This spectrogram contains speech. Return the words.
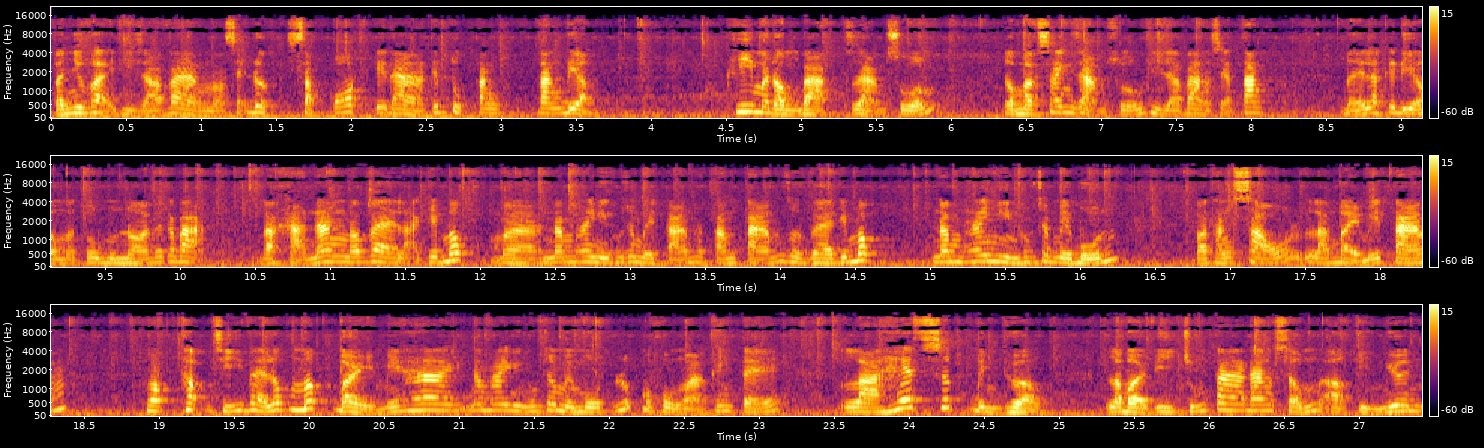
và như vậy thì giá vàng nó sẽ được support cái đà tiếp tục tăng tăng điểm. Khi mà đồng bạc giảm xuống, đồng bạc xanh giảm xuống thì giá vàng sẽ tăng. Đấy là cái điều mà tôi muốn nói với các bạn. Và khả năng nó về lại cái mốc mà năm 2018 là 88 rồi về cái mốc năm 2014 vào tháng 6 là 78 hoặc thậm chí về lúc mốc 72 năm 2011 lúc mà khủng hoảng kinh tế là hết sức bình thường, là bởi vì chúng ta đang sống ở kỷ nguyên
